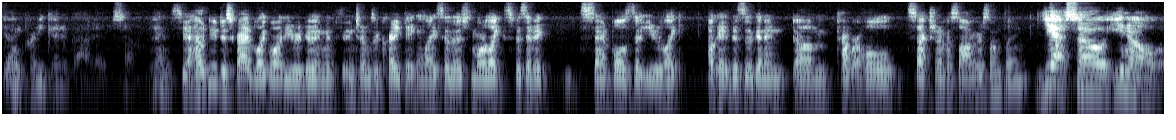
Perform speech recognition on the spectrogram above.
feeling pretty good about it. So yeah. So how do you describe like what you were doing with in terms of crate digging? Like, so there's more like specific samples that you like. Okay, this is gonna um, cover a whole section of a song or something. Yeah, so you know,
